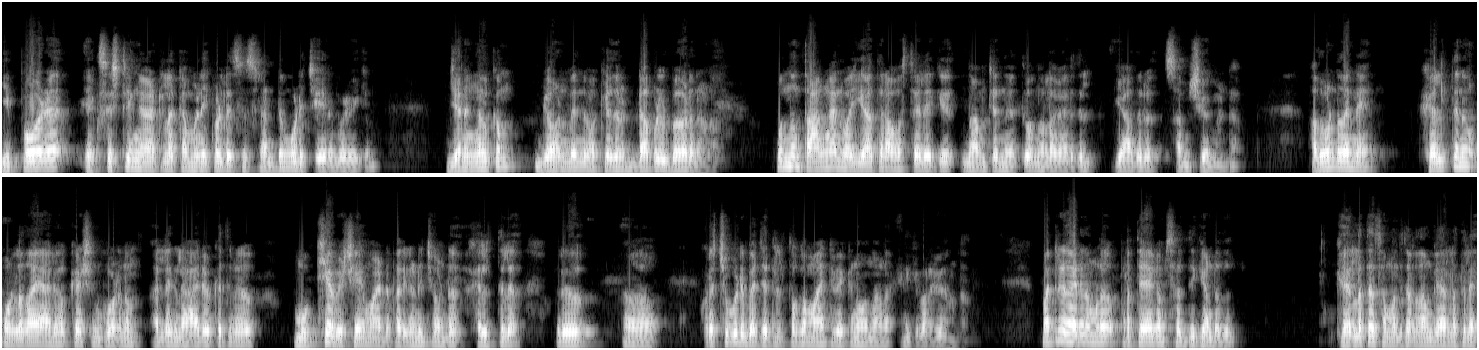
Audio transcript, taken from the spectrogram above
ഇപ്പോഴ് എക്സിസ്റ്റിംഗ് ആയിട്ടുള്ള കമ്മ്യൂണിക്കബിൾ ഡിസീസ് രണ്ടും കൂടി ചേരുമ്പോഴേക്കും ജനങ്ങൾക്കും ഗവൺമെന്റിനും ഒക്കെ ഇതൊരു ഡബിൾ ബേർഡൻ ആണ്. ഒന്നും താങ്ങാൻ വയ്യാത്തൊരവസ്ഥയിലേക്ക് നാം ചെന്ന് എത്തുമെന്നുള്ള കാര്യത്തിൽ യാതൊരു സംശയവും വേണ്ട അതുകൊണ്ട് തന്നെ ഹെൽത്തിന് ഉള്ളതായ അലോക്കേഷൻ കൂടണം അല്ലെങ്കിൽ ആരോഗ്യത്തിന് മുഖ്യ വിഷയമായിട്ട് പരിഗണിച്ചുകൊണ്ട് ഹെൽത്തിൽ ഒരു കുറച്ചുകൂടി ബജറ്റിൽ തുക മാറ്റി വെക്കണമെന്നാണ് എനിക്ക് പറയാനുള്ളത് മറ്റൊരു കാര്യം നമ്മൾ പ്രത്യേകം ശ്രദ്ധിക്കേണ്ടത് കേരളത്തെ സംബന്ധിച്ചിടത്തോളം കേരളത്തിലെ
